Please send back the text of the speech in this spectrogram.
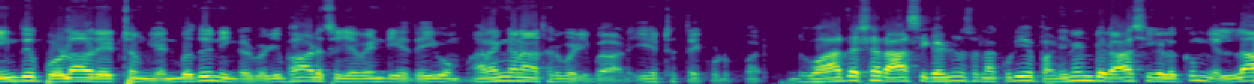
ஐந்து பொருளாதாரேற்றம் என்பது நீங்கள் வழிபாடு செய்ய வேண்டிய தெய்வம். அரங்கநாதர் வழிபாடு ஏற்றத்தை கொடுப்பார். துவாதச ராசிகள்னு சொல்லக்கூடிய பன்னிரெண்டு ராசிகளுக்கும் எல்லா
